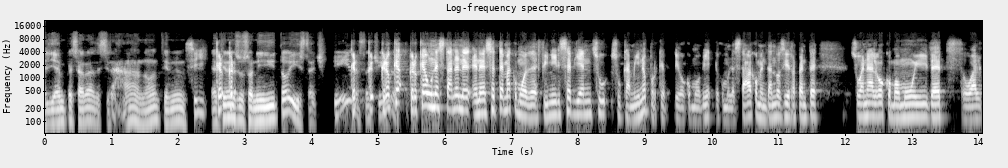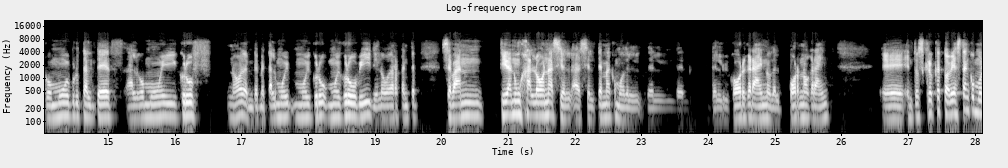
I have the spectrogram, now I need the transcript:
el- ya empezar a decir, ajá, ¿no? Tienen, Sí, ya creo, tienen creo- su sonidito y está chido. creo- está creo- chido. creo que, creo que aún están en, en ese tema como de definirse bien su, su camino, porque digo, como, bien, como les estaba comentando, si de repente suena algo como muy death o algo muy brutal death, algo muy groove, ¿no? De, de metal muy, muy, gru- muy groovy, y luego de repente se van, tiran un jalón hacia el, hacia el tema como del, del, del, del gore grind o del porno grind. Eh, entonces creo que todavía están como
